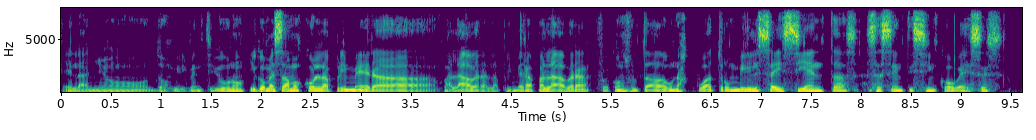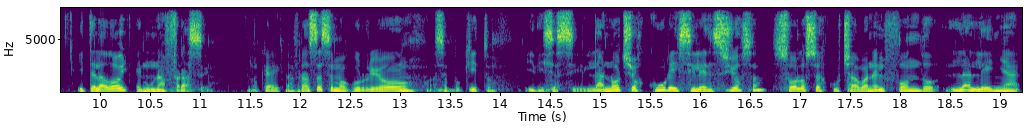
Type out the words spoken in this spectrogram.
el año 2021. Y comenzamos con la primera palabra. La primera palabra fue consultada unas 4.665 veces y te la doy en una frase. Okay. La frase se me ocurrió hace poquito y dice así, la noche oscura y silenciosa solo se escuchaba en el fondo la leña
